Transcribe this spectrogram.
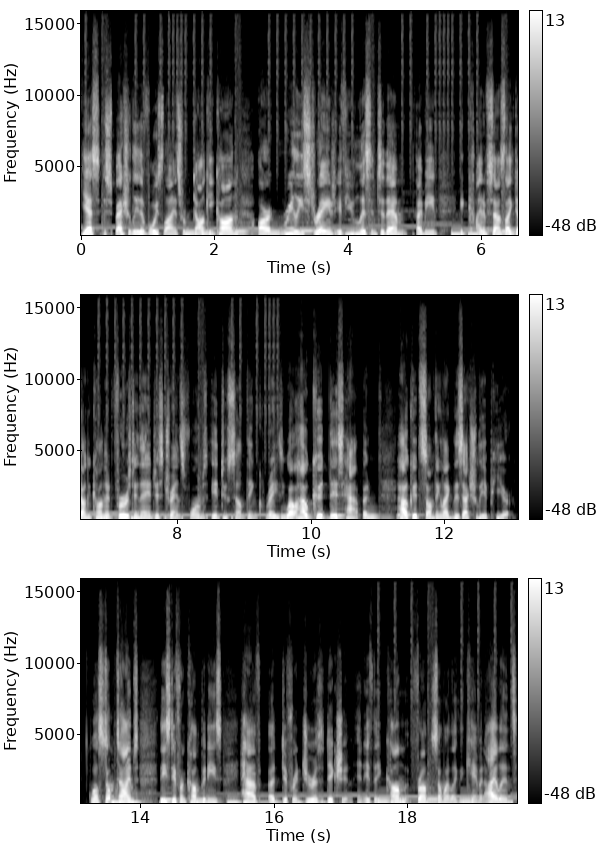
Yes, especially the voice lines from Donkey Kong are really strange if you listen to them. I mean, it kind of sounds like Donkey Kong at first and then it just transforms into something crazy. Well, how could this happen? How could something like this actually appear? Well, sometimes these different companies have a different jurisdiction, and if they come from somewhere like the Cayman Islands,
